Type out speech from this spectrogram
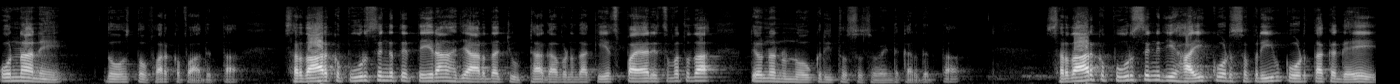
ਉਹਨਾਂ ਨੇ ਦੋਸਤੋ ਫ਼ਰਕ ਪਾ ਦਿੱਤਾ। ਸਰਦਾਰ ਕਪੂਰ ਸਿੰਘ ਤੇ 13000 ਦਾ ਝੂਠਾ ਗਵਨ ਦਾ ਕੇਸ ਪਾਇਆ ਰਿਸ਼ਵਤ ਦਾ ਤੇ ਉਹਨਾਂ ਨੂੰ ਨੌਕਰੀ ਤੋਂ ਸਸਪੈਂਡ ਕਰ ਦਿੱਤਾ। ਸਰਦਾਰ ਕਪੂਰ ਸਿੰਘ ਜੀ ਹਾਈ ਕੋਰਟ, ਸੁਪਰੀਮ ਕੋਰਟ ਤੱਕ ਗਏ।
